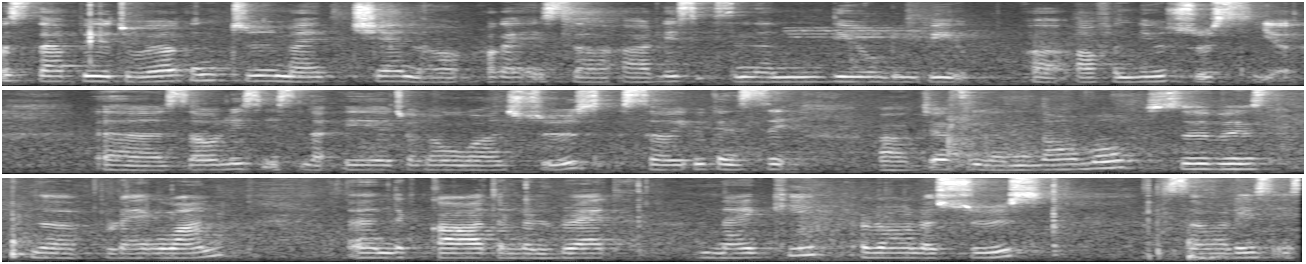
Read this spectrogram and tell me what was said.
What's up YouTube? Welcome to my channel. Okay, so uh, this is the new review uh, of new shoes here. Uh, so this is the Air Jordan 1 shoes. So you can see uh, just the normal service, the black one, and got the red Nike around the shoes. So this is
